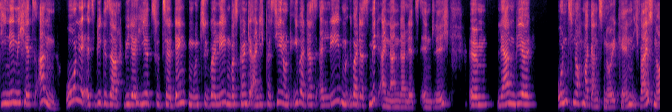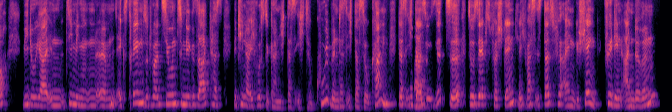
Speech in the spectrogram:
die nehme ich jetzt an, ohne es, wie gesagt, wieder hier zu zerdenken und zu überlegen, was könnte eigentlich passieren. Und über das Erleben, über das Miteinander letztendlich ähm, lernen wir uns noch mal ganz neu kennen. Ich weiß noch, wie du ja in ziemlichen ähm, extremen Situationen zu mir gesagt hast, Bettina, ich wusste gar nicht, dass ich so cool bin, dass ich das so kann, dass ich ja. da so sitze, so selbstverständlich. Was ist das für ein Geschenk für den anderen,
